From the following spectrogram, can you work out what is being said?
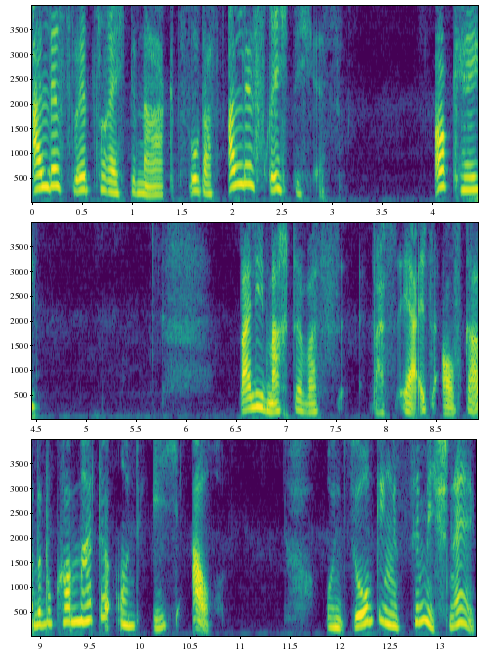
Alles wird zurecht genagt, so dass alles richtig ist. Okay. Bali machte, was, was er als Aufgabe bekommen hatte und ich auch. Und so ging es ziemlich schnell.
